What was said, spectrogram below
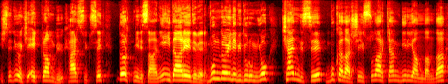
işte diyor ki ekran büyük, hertz yüksek, 4 milisaniye idare ediverin. Bunda öyle bir durum yok. Kendisi bu kadar şeyi sunarken bir yandan da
